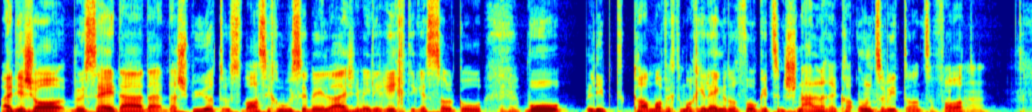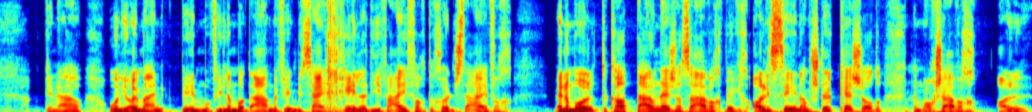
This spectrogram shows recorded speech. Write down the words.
Weil die schon wissen, hey, der, der, der spürt, aus was ich raus will, weißt, in welche Richtung es soll gehen, wo bleibt die Kamera vielleicht mal ein bisschen länger drauf, wo gibt es einen schnelleren Cut und so weiter und so fort. Genau. Und ja, ich meine, bei vielen modernen Filmen ist es eigentlich relativ einfach. Da könntest du einfach, wenn du mal den Cut down hast, also einfach wirklich alle Szenen am Stück hast, oder? Dann machst du einfach alle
